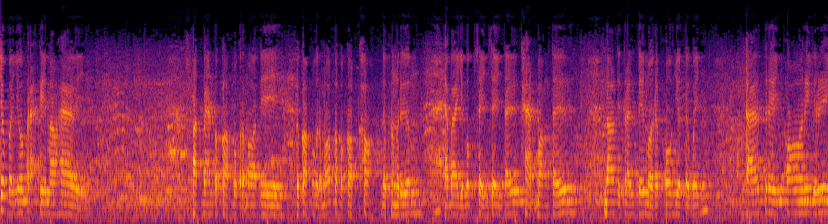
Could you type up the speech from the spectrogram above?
ចុះបើយកប្រាក់គេមកហើយ អត់បានប្រកបមុខរបរទេប្រកបមុខរបរក៏ប្រកបខុសនៅក្នុងរឿងអបាយមុខផ្សេងផ្សេងទៅខាតបងទៅ ដល់តែត្រូវគេមករឹបអូសយកទៅវិញតើត្រេកអររីករាយ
